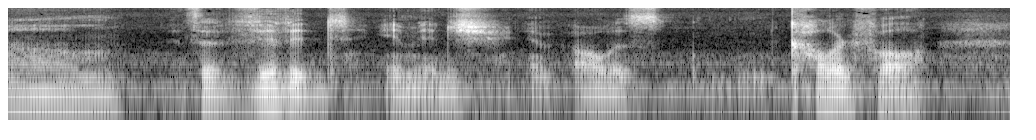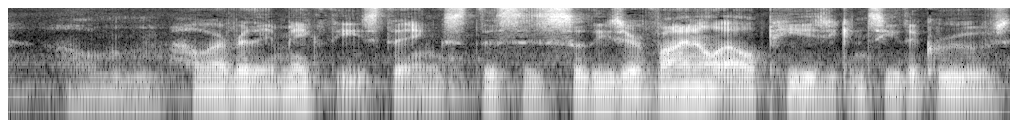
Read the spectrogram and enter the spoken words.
Um, it's a vivid image, always colorful. However, they make these things. This is so these are vinyl LPs. You can see the grooves.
